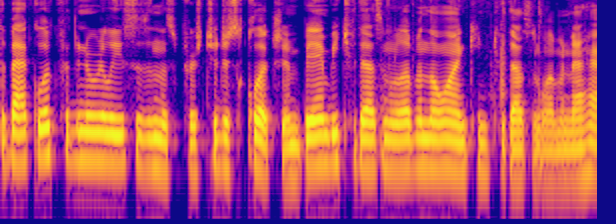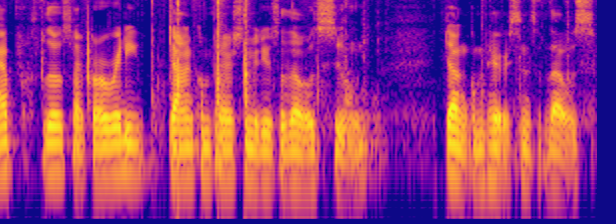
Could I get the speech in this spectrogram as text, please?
The back look for the new releases in this prestigious collection. Bambi 2011, The Lion King 2011. I have those. I've already done comparison videos of those soon. Done comparisons of those.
